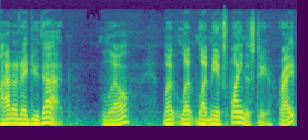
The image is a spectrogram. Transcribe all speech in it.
how did I do that? Well, let, let, let me explain this to you, right?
